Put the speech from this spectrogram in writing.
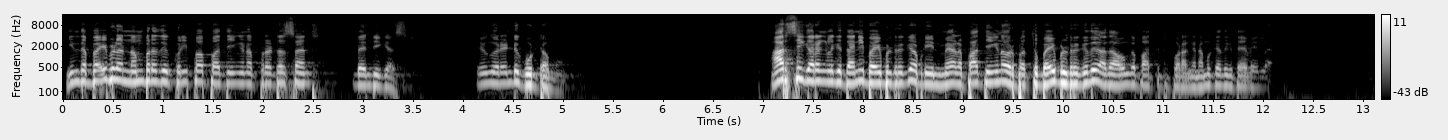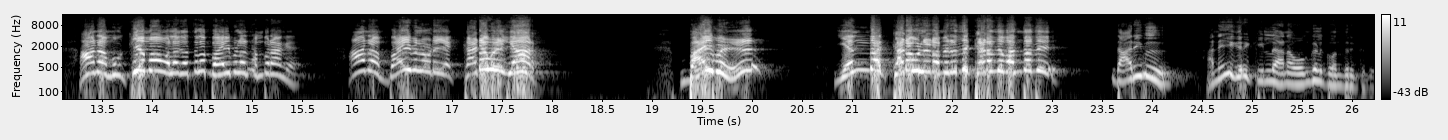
இந்த பைபிளை நம்புறது குறிப்பாக பார்த்தீங்கன்னா ப்ரொட்டஸ்டன்ட் பெண்டிகஸ்ட் இவங்க ரெண்டு கூட்டமும். ஆர்சிக்காரங்களுக்கு தனி பைபிள் இருக்குது அப்படின்னு மேலே பார்த்தீங்கன்னா ஒரு பத்து பைபிள் இருக்குது. அதை அவங்க பார்த்துட்டு போகிறாங்க நமக்கு அதுக்கு தேவையில்லை. ஆனால் முக்கியமாக உலகத்தில் பைபிளை நம்புகிறாங்க ஆனால் பைபிளுடைய கடவுள் யார்? பைபிள் எந்த கடவுளிடமிருந்து கடந்து வந்தது? இந்த அறிவு அநேகருக்கு இல்லை. ஆனால் உங்களுக்கு வந்திருக்குது.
